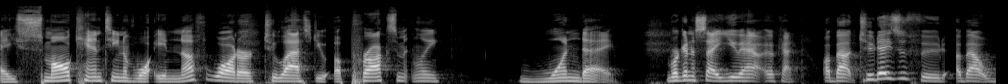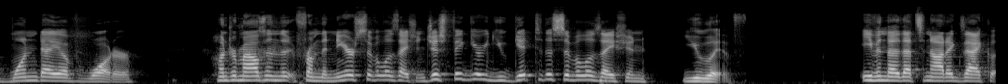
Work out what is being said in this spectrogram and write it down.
a small canteen of water, enough water to last you approximately one day. We're gonna say you have okay about two days of food, about one day of water. Hundred miles in the, from the near civilization. Just figure you get to the civilization, you live. Even though that's not exactly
